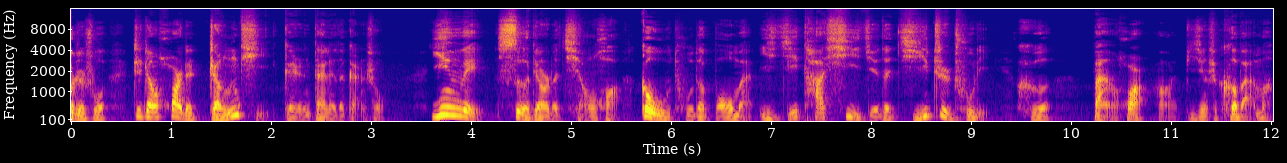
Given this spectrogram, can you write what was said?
或者说这张画的整体给人带来的感受。因为色调的强化、构图的饱满，以及它细节的极致处理和版画啊，毕竟是刻板嘛，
